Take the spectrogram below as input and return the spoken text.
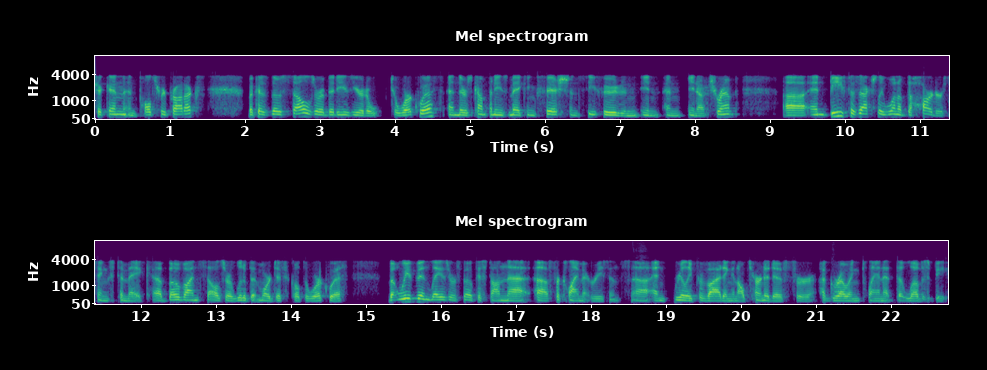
chicken and poultry products because those cells are a bit easier to, to work with. And there's companies making fish and seafood and, and, and you know, shrimp. Uh, and beef is actually one of the harder things to make. Uh, bovine cells are a little bit more difficult to work with. But we've been laser focused on that uh, for climate reasons uh, and really providing an alternative for a growing planet that loves beef.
